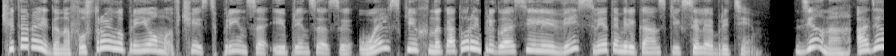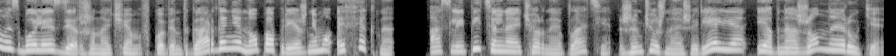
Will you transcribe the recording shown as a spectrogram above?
Чита Рейганов устроила прием в честь принца и принцессы Уэльских, на который пригласили весь свет американских селебрити. Диана оделась более сдержанно, чем в Ковент-Гардене, но по-прежнему эффектно. Ослепительное черное платье, жемчужное ожерелье и обнаженные руки.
